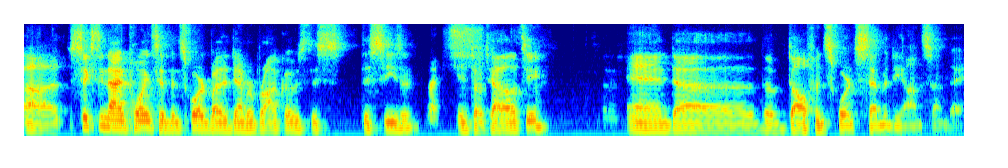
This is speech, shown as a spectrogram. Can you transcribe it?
uh, 69 points have been scored by the Denver Broncos this this season nice. in totality and uh, the Dolphins scored 70 on Sunday.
